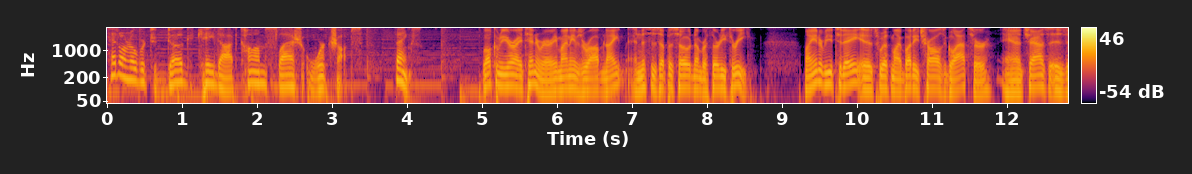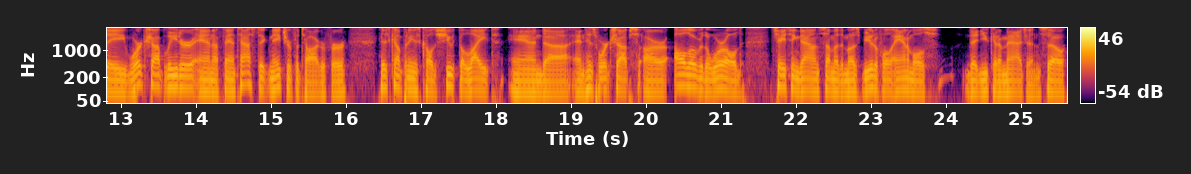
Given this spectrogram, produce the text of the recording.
head on over to dougkaye.com slash workshops. Thanks. Welcome to your itinerary. My name is Rob Knight, and this is episode number 33. My interview today is with my buddy Charles Glatzer, and Chaz is a workshop leader and a fantastic nature photographer. His company is called Shoot the Light, and uh, and his workshops are all over the world, chasing down some of the most beautiful animals that you can imagine. So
